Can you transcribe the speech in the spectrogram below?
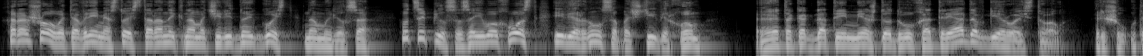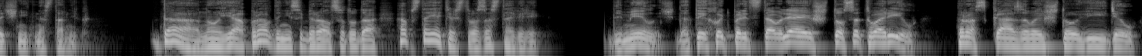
Хорошо, в это время с той стороны к нам очередной гость намылился. Уцепился за его хвост и вернулся почти верхом. «Это когда ты между двух отрядов геройствовал?» – решил уточнить наставник. «Да, но я правда не собирался туда, обстоятельства заставили». «Дмилыч, да ты хоть представляешь, что сотворил? Рассказывай, что видел».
